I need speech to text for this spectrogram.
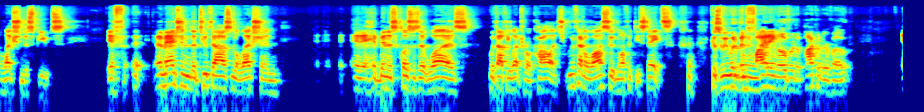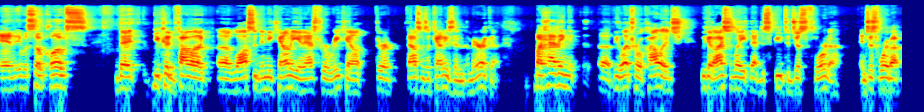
election disputes. If uh, imagine the 2000 election and it had been as close as it was without the electoral college. We would have had a lawsuit in all 50 states because we would have been mm. fighting over the popular vote. And it was so close that you could file a, a, lawsuit in any county and ask for a recount. There are thousands of counties in America. By having uh, the electoral college, we could isolate that dispute to just Florida and just worry about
